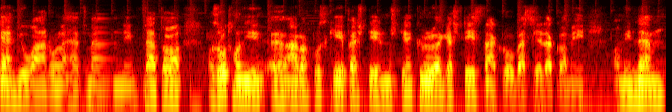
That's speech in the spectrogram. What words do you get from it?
ilyen jó áron lehet menni. Tehát a, az otthoni árakhoz képest én most ilyen különleges tésztákról beszélek, ami, ami nem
